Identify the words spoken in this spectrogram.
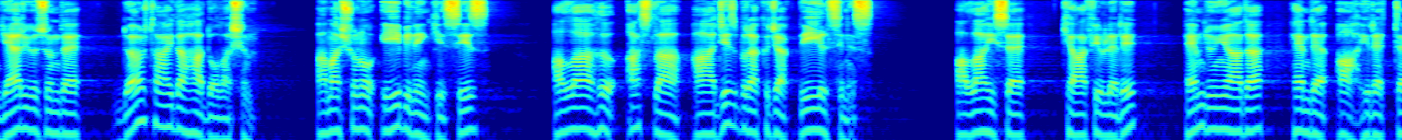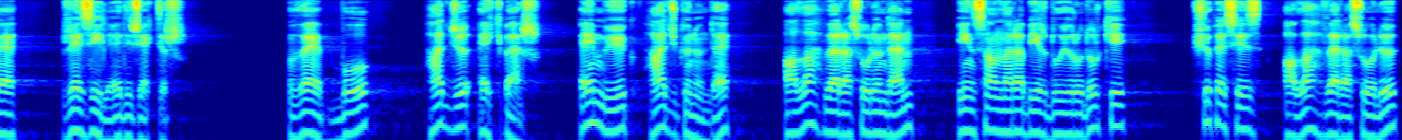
yeryüzünde dört ay daha dolaşın. Ama şunu iyi bilin ki siz, Allah'ı asla aciz bırakacak değilsiniz. Allah ise kafirleri hem dünyada hem de ahirette rezil edecektir. Ve bu Haccı Ekber, en büyük hac gününde Allah ve Resulünden insanlara bir duyurudur ki, şüphesiz Allah ve Resulü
